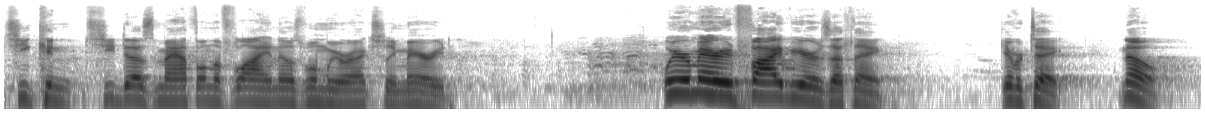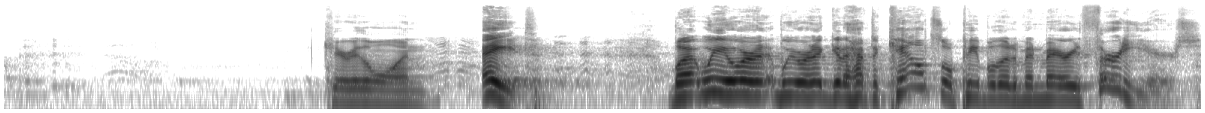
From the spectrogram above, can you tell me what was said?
She, can, she does math on the fly and knows when we were actually married. We were married five years, I think, give or take. No. Carry the one. Eight. But we were, we were going to have to counsel people that have been married 30 years.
